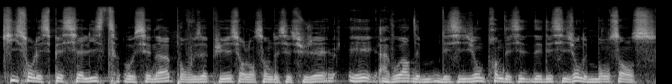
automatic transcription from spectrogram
qui sont les spécialistes au Sénat pour vous appuyer sur l'ensemble de ces sujets et avoir des décisions, prendre des, décisions de bon sens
